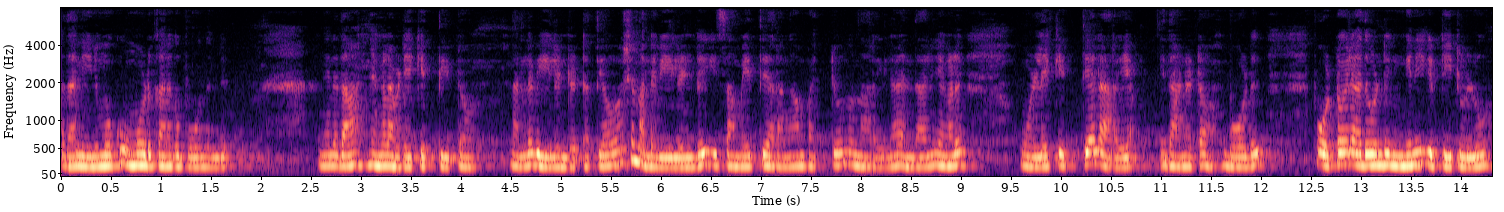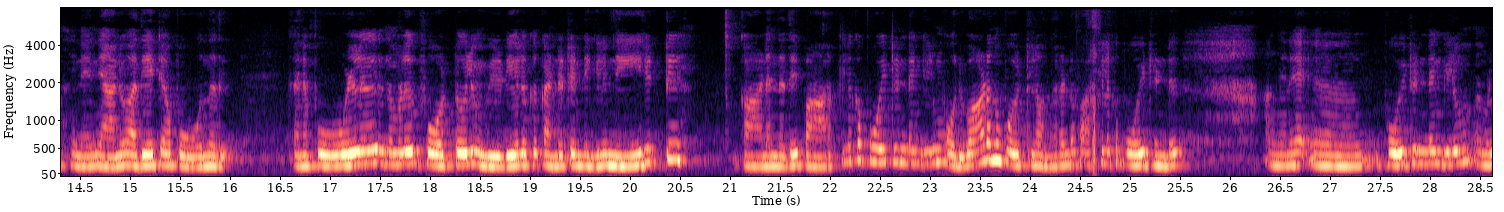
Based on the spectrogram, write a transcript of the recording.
അതാ നീനുമോക്ക് ഉമ്മ കൊടുക്കാനൊക്കെ പോകുന്നുണ്ട്. അങ്ങനെ ദാ ഞങ്ങൾ അവിടേക്ക് എത്തിയിട്ടോ നല്ല വെയിലുണ്ട് കേട്ടോ. അത്യാവശ്യം നല്ല വെയിലുണ്ട്. ഈ സമയത്ത് ഇറങ്ങാൻ പറ്റുമോ എന്നൊന്നും അറിയില്ല. എന്തായാലും ഞങ്ങൾ മുകളിലേക്ക് എത്തിയാൽ അറിയാം ഇതാണ് കേട്ടോ ബോർഡ്. ഫോട്ടോയിൽ അതുകൊണ്ട് ഇങ്ങനെ കിട്ടിയിട്ടുള്ളൂ. പിന്നെ ഞാനും ആദ്യമായിട്ടാണ് പോകുന്നത്. കാരണം പൂളിൽ നമ്മൾ ഫോട്ടോയിലും വീഡിയോയിലൊക്കെ കണ്ടിട്ടുണ്ടെങ്കിലും നേരിട്ട് കാണുന്നത് പാർക്കിലൊക്കെ പോയിട്ടുണ്ടെങ്കിലും ഒരുപാടൊന്നും പോയിട്ടില്ല. ഒന്നോ രണ്ടോ പാർക്കിലൊക്കെ പോയിട്ടുണ്ട്. അങ്ങനെ പോയിട്ടുണ്ടെങ്കിലും നമ്മൾ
